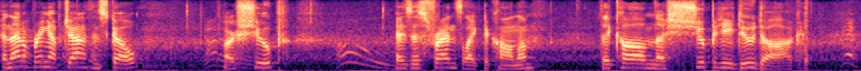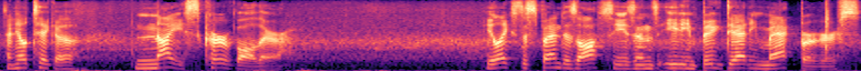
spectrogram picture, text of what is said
And that'll bring up Jonathan Scope, or Shoop, as his friends like to call him. They call him the Shoopity Doo Dog. And he'll take a nice curveball there. He likes to spend his off seasons eating Big Daddy Mac burgers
